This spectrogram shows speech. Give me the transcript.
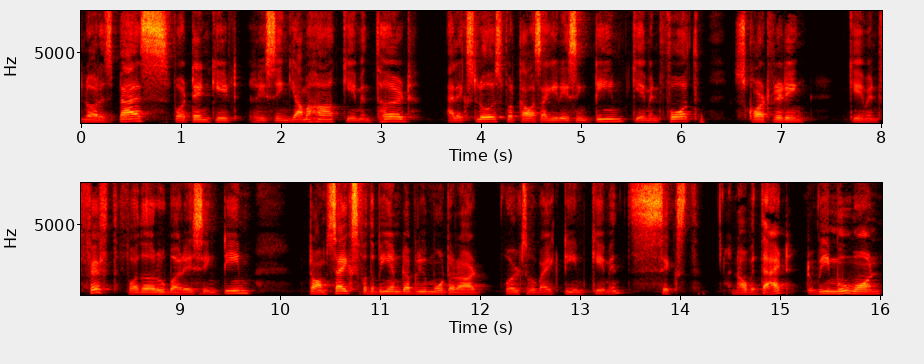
Loris Baz for Ten Kate Racing Yamaha came in third. Alex Lowes for Kawasaki Racing Team came in fourth. Scott Redding came in fifth for the Aruba Racing Team. Tom Sykes for the BMW Motorrad World Superbike Team came in sixth. Now, with that, we move on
